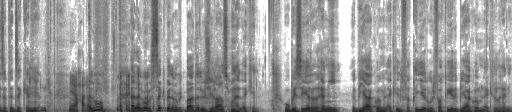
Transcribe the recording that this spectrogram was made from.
إذا بتتذكريها يا حرام. المهم هلا المهم السكبة لما بتبادلوا الجيران صحون هالأكل. وبيصير الغني بياكل من أكل الفقير والفقير بياكل من أكل الغني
